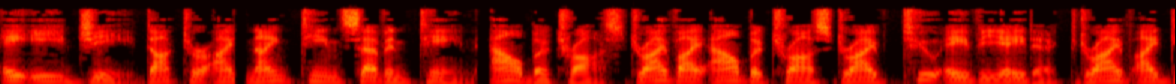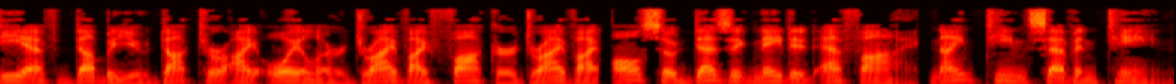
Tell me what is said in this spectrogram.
AEG Dr. I 1917 Albatros Drive I Albatros Drive 2 Aviatik Drive IDFW Dr. I Euler Drive I Fokker Drive I also designated FI 1917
